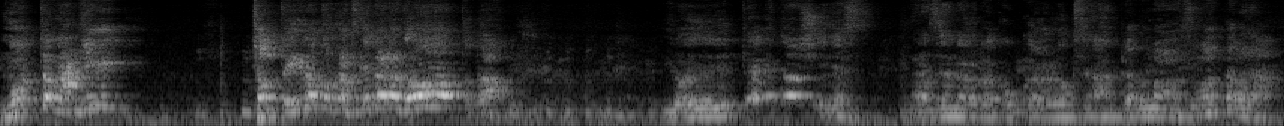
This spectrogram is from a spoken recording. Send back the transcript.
もっと書きちょっと色とかつけたらどう？とかいろいろ言ってあげてほしいんです。なぜならばここから6800万集まったから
